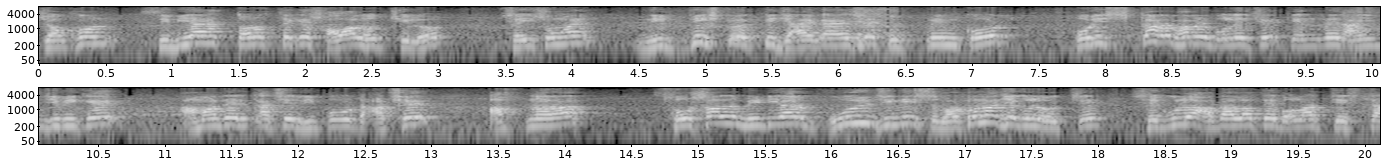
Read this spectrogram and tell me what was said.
যখন সিবিআই তরফ থেকে সওয়াল হচ্ছিল, সেই সময় নির্দিষ্ট একটি জায়গায় এসে সুপ্রিম কোর্ট পরিষ্কারভাবে বলেছে, কেন্দ্রের আইনজীবীকে আমাদের কাছে রিপোর্ট আছে, আপনারা সোশ্যাল মিডিয়ার ভুল জিনিস রটনা যেগুলো হচ্ছে, সেগুলো আদালতে বলার চেষ্টা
